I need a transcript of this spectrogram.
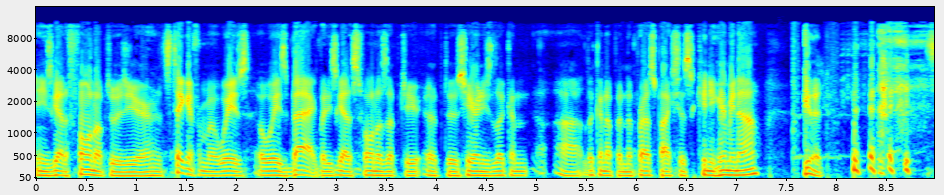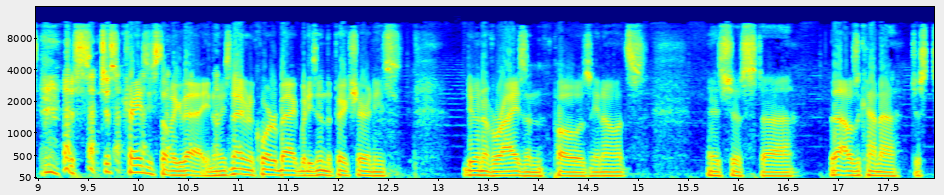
and he's got a phone up to his ear. It's taken from a ways a ways back, but he's got his phone up to up to his ear, and he's looking uh, looking up in the press box. He says, "Can you hear me now?" Good. just just crazy stuff like that. You know, he's not even a quarterback, but he's in the picture and he's doing a Verizon pose. You know, it's it's just uh, that was kind of just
